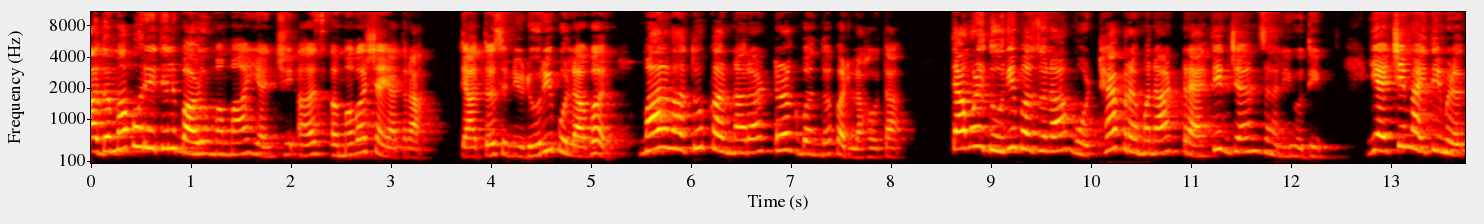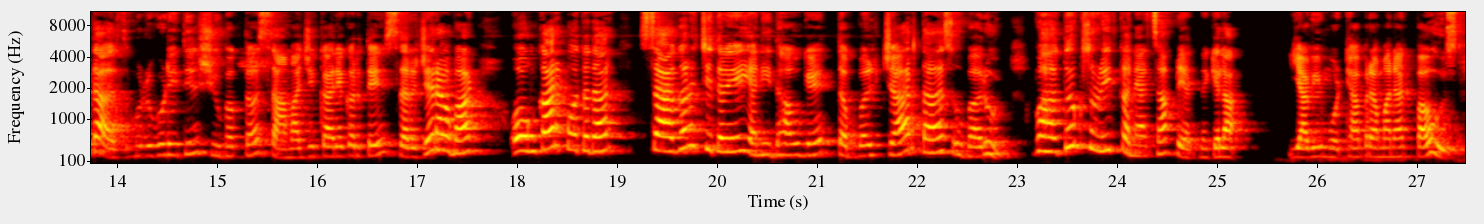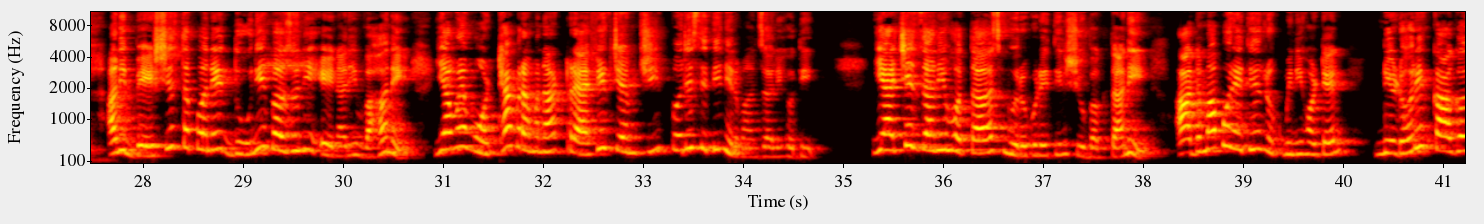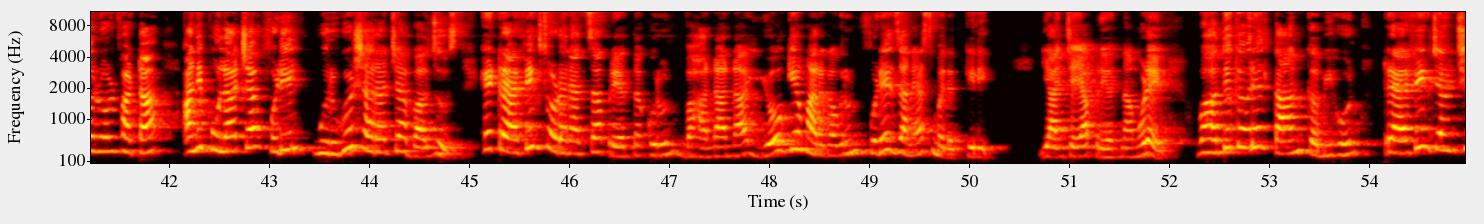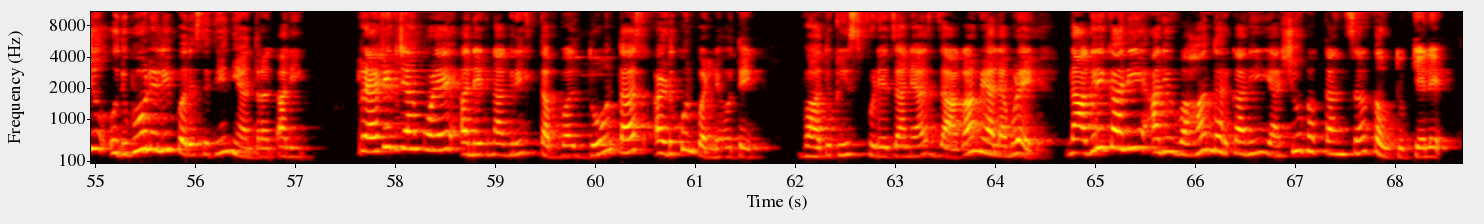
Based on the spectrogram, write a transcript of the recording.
आदमापूर येथील बाळूमामा यांची आज अमावास्या यात्रा. त्यातच निढोरी पुलावर माल वाहतूक करणारा ट्रक बंद पडला होता. त्यामुळे दोन्ही बाजूला मोठ्या प्रमाणात ट्रॅफिक जॅम झाली होती. याची माहिती मिळताच मुरगुड येथील शिवभक्त सामाजिक कार्यकर्ते सर्जेराव भाट ओंकार पोतदार सागर चितळे यांनी धाव घेत तब्बल चार तास उभारून वाहतूक सुरळीत करण्याचा प्रयत्न केला. यावेळी मोठ्या प्रमाणात पाऊस आणि बेशिस्तपणे दोन्ही बाजूनी येणारी वाहने यामुळे मोठ्या प्रमाणात ट्रॅफिक जॅमची परिस्थिती निर्माण झाली होती. याची जाणीव होताच मुरगुड येथील शिवभक्तांनी आदमापूर येथील रुक्मिणी हॉटेल निढोरी कागल रोड फाटा आणि पुलाच्या पुढील मुरगुड शहराच्या बाजूस हे ट्रॅफिक सोडण्याचा प्रयत्न करून वाहनांना योग्य मार्गावरून पुढे जाण्यास मदत केली. यांच्या या प्रयत्नामुळे वाहतुकीवरील ताण कमी होऊन ट्रॅफिक जॅमची उद्भवलेली परिस्थिती नियंत्रणात आली. ट्रॅफिक जॅममुळे अनेक नागरिक तब्बल दोन तास अडकून पडले होते. वाहतुकीस पुढे जाण्यास जागा मिळाल्यामुळे नागरिकांनी आणि वाहनधारकांनी या शिवभक्तांचं कौतुक केले.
